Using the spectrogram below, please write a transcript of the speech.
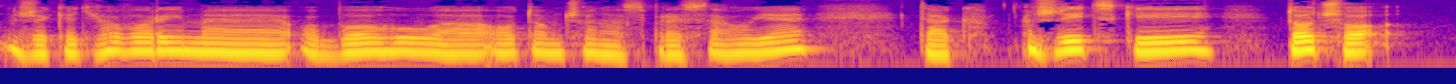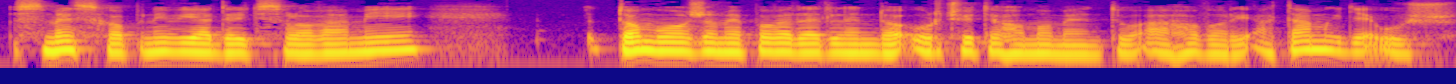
že keď hovoríme o Bohu a o tom, čo nás presahuje, tak vždycky to, čo sme schopní vyjadriť slovami, to môžeme povedať len do určitého momentu a hovorí, a tam, kde už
